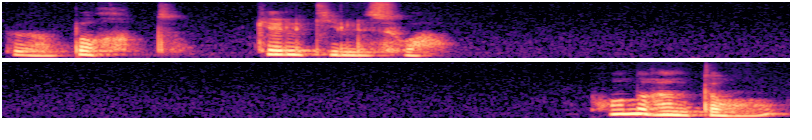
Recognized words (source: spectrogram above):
Peu importe, quels qu'ils soient. Prendre un temps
